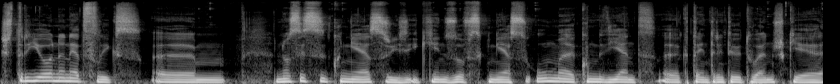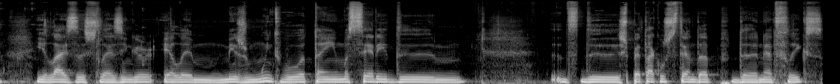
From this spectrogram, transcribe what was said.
estreou na Netflix. hum, não sei se conheces e quem nos ouve se conhece uma comediante uh, que tem 38 anos, que é Eliza Schlesinger. Ela é mesmo muito boa, tem uma série de, de, de espetáculos stand-up da Netflix.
